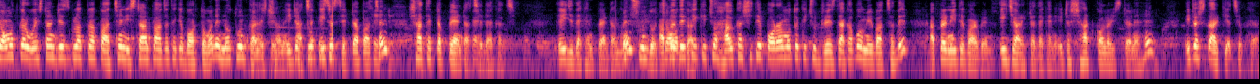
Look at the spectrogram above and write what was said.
চমৎকার ওয়েস্টার্ন ড্রেসগুলো আপনারা পাচ্ছেন ইস্টার্ন প্লাজা থেকে বর্তমানে নতুন কালেকশন এটা আচ্ছা এই সেটটা পাচ্ছেন সাথে একটা প্যান্ট আছে দেখাচ্ছি। এই যে দেখেন প্যান্টটা খুব সুন্দর আপনাদেরকে কিছু হালকা শীতে পরার মতো কিছু ড্রেস দেখাবো মেয়ে বাচ্চাদের আপনারা নিতে পারবেন। এই যে আরেকটা দেখেন এটা শার্ট কলার স্টাইলে হ্যাঁ? এটার সাথে আর কি আছে ভাইয়া?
